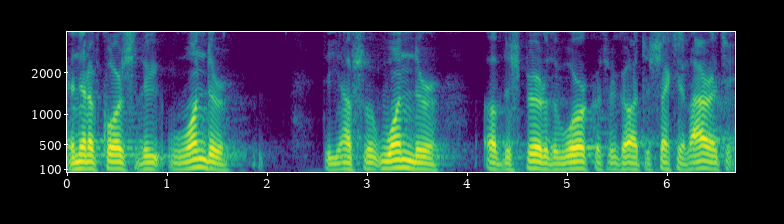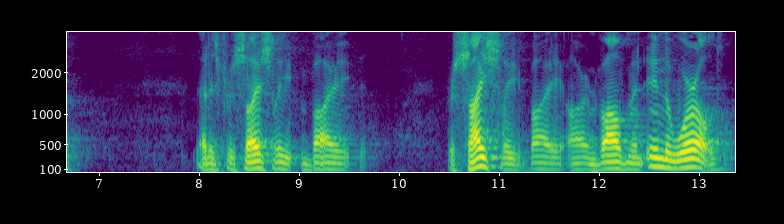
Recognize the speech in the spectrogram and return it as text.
And then, of course, the wonder, the absolute wonder of the spirit of the work with regard to secularity. That is precisely by precisely by our involvement in the world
